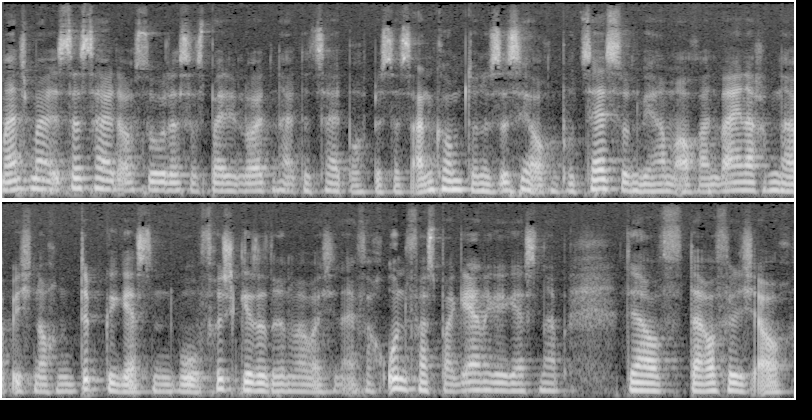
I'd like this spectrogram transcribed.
Manchmal ist das halt auch so, dass es bei den Leuten halt eine Zeit braucht, bis das ankommt. Und es ist ja auch ein Prozess. Und wir haben auch an Weihnachten, habe ich noch einen Dip gegessen, wo Frischkäse drin war, weil ich ihn einfach unfassbar gerne gegessen habe. Darauf, darauf will ich auch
